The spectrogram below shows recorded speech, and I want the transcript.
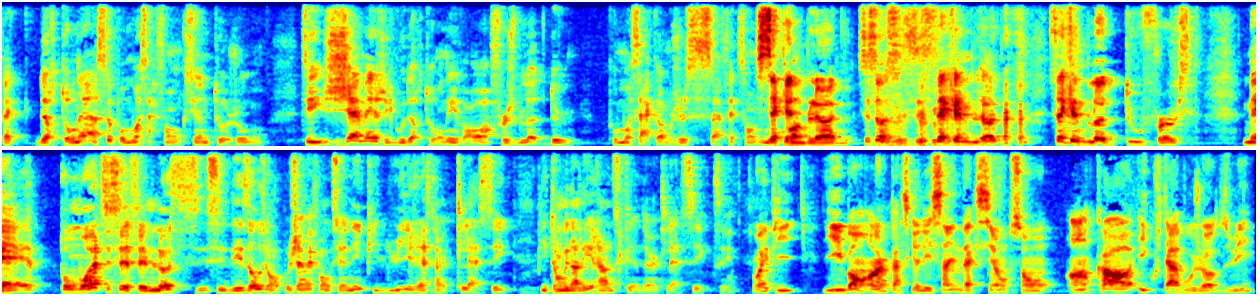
Fait que de retourner à ça, pour moi, ça fonctionne toujours. Tu sais, jamais j'ai le goût de retourner voir First Blood 2. Pour moi, ça a comme juste, ça a fait son Second époque. Blood. C'est ça, c'est c'est Second Blood. Second Blood 2 first. Mais pour moi, tu sais, ce film-là, c'est c'est- les autres, ils n'ont pas jamais fonctionné, puis lui, il reste un classique, puis il est tombé dans les rangs du- d'un classique, tu sais. Oui, puis il est bon, un, parce que les scènes d'action sont encore écoutables aujourd'hui.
